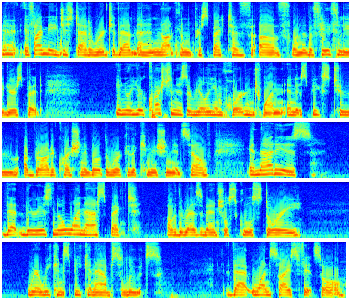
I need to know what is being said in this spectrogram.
Uh, If I may just add a word to that, uh, not from the perspective of one of the faith leaders, but you know, your question is a really important one, and it speaks to a broader question about the work of the commission itself. And that is that there is no one aspect of the residential school story where we can speak in absolutes, that one size fits all,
